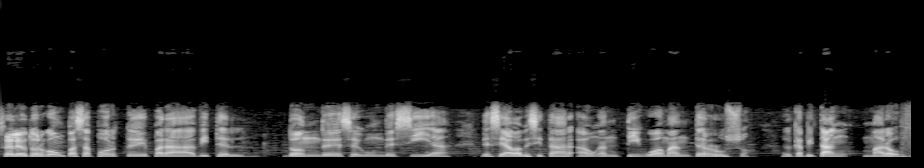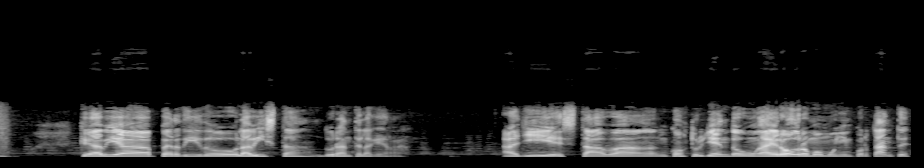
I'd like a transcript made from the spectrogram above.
Se le otorgó un pasaporte para Vitel, donde, según decía, deseaba visitar a un antiguo amante ruso, el capitán Marov, que había perdido la vista durante la guerra. Allí estaban construyendo un aeródromo muy importante,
